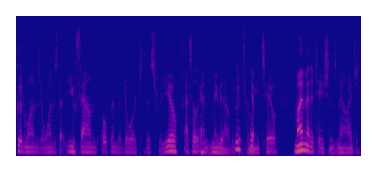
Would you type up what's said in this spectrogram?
good ones or ones that you found open the door to this for you. Absolutely. and maybe that'll be good Mm, for yep. me too. My meditations now, I just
